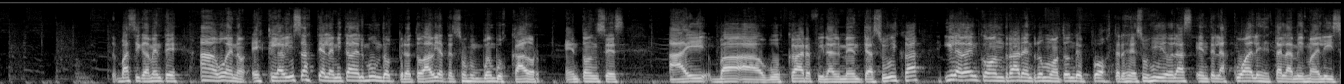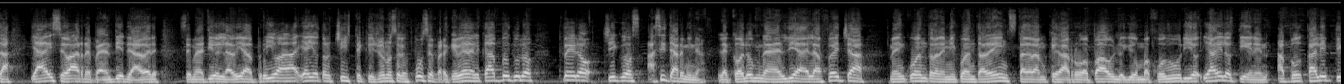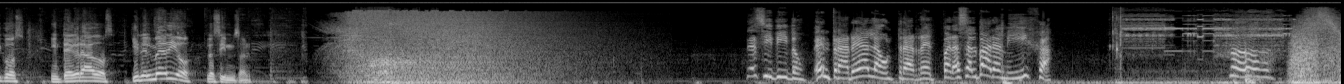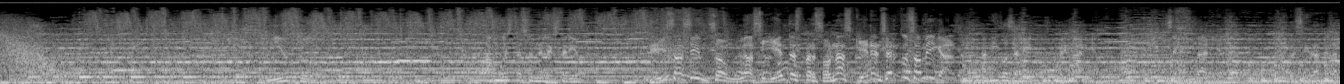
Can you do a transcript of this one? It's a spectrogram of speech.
básicamente, ah, bueno, esclavizaste a la mitad del mundo, pero todavía te sos un buen buscador. Entonces, ahí va a buscar finalmente a su hija y la va a encontrar entre un montón de pósteres de sus ídolas, entre las cuales está la misma Elisa. Y ahí se va a arrepentir de haberse metido en la vida privada. Y hay otro chiste que yo no se los puse para que vean el capítulo, pero chicos, así termina la columna del día de la fecha. Me encuentran en mi cuenta de Instagram, que es arroba pablo-durio, y ahí lo tienen, apocalípticos integrados. Y en el medio, los Simpson. Decidido, entraré a la ultrarred para salvar a mi hija. Ah. Mewtwo. Apuestas en el exterior. Lisa Simpson, las siguientes personas quieren ser tus amigas. Amigos de Lima, primaria, secundaria, Universidad de la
